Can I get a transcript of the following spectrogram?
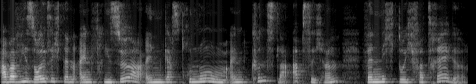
Aber wie soll sich denn ein Friseur, ein Gastronom, ein Künstler absichern, wenn nicht durch Verträge?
